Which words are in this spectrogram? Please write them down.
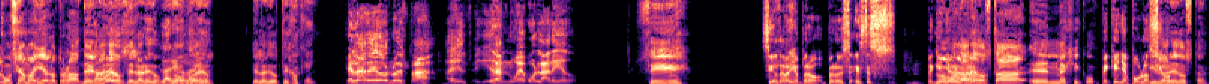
¿Cómo se llama ahí el otro lado? De Laredo, de Laredo. Laredo, no, Laredo. De Laredo, Texas. Ok. ¿Qué Laredo no está enseguida nuevo Laredo? Sí. Sí, un del año, pero, pero es, este es pequeña, Nuevo Laredo está en México pequeña y población. Laredo está.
